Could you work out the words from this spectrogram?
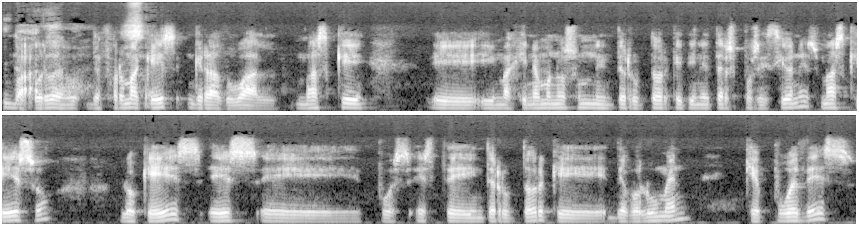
¿De, acuerdo? de forma que es gradual, más que eh, imaginémonos un interruptor que tiene tres posiciones, más que eso, lo que es es eh, pues este interruptor que, de volumen que puedes,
